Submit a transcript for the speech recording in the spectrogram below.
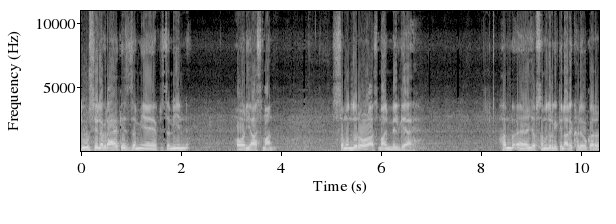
दूर से लग रहा है कि ज़मीन ज़मीन और ये आसमान, समुद्र और आसमान मिल गया है। हम, जब समुद्र के किनारे खड़े होकर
